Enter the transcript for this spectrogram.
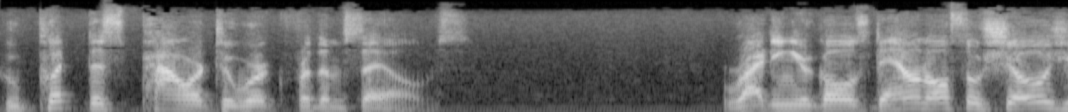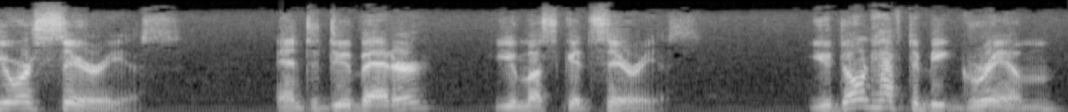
who put this power to work for themselves. Writing your goals down also shows you are serious. And to do better, you must get serious. You don't have to be grim,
